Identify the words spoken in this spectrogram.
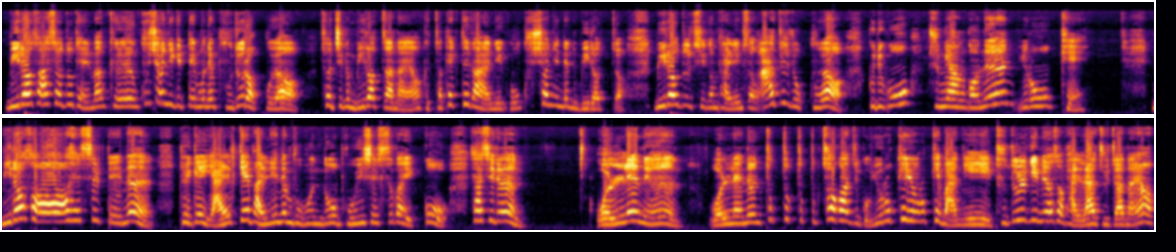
밀어서 하셔도 될 만큼 쿠션이기 때문에 부드럽고요. 저 지금 밀었잖아요. 그쵸? 팩트가 아니고 쿠션인데도 밀었죠. 밀어도 지금 발림성 아주 좋고요. 그리고 중요한 거는 이렇게 밀어서 했을 때는 되게 얇게 발리는 부분도 보이실 수가 있고 사실은 원래는 원래는 툭툭툭툭 쳐가지고 요렇게 요렇게 많이 두들기면서 발라주잖아요.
